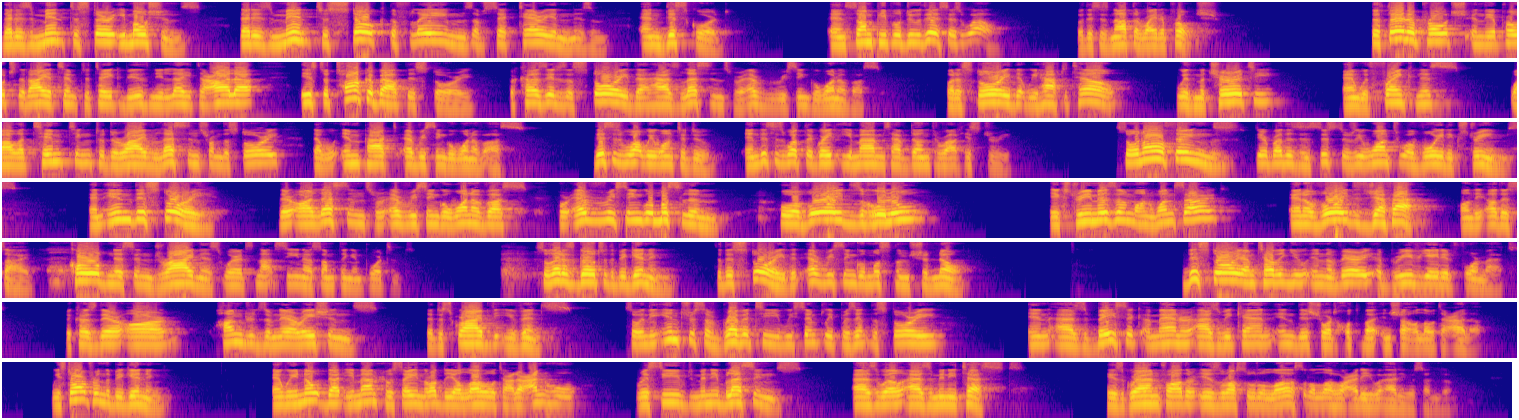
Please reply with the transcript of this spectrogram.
that is meant to stir emotions, that is meant to stoke the flames of sectarianism and discord. And some people do this as well. but this is not the right approach. The third approach, and the approach that I attempt to take, bi'ithnillahi ta'ala, is to talk about this story because it is a story that has lessons for every single one of us, but a story that we have to tell with maturity and with frankness while attempting to derive lessons from the story that will impact every single one of us. This is what we want to do. And this is what the great Imams have done throughout history. So, in all things, dear brothers and sisters, we want to avoid extremes. And in this story, there are lessons for every single one of us, for every single Muslim who avoids ghulu, extremism on one side, and avoids jafa on the other side, coldness and dryness where it's not seen as something important. So let us go to the beginning, to this story that every single Muslim should know. This story I'm telling you in a very abbreviated format because there are hundreds of narrations that describe the events. So, in the interest of brevity, we simply present the story in as basic a manner as we can in this short khutbah, insha'Allah ta'ala. We start from the beginning, and we note that Imam Hussein radiallahu ta'ala anhu received many blessings as well as many tests. His grandfather is Rasulullah sallallahu alayhi wa wasallam.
